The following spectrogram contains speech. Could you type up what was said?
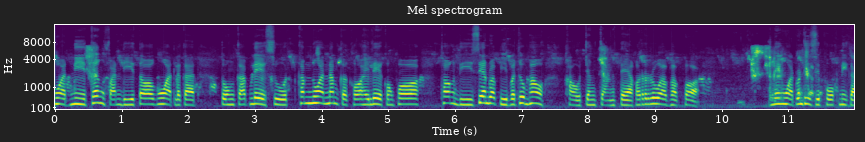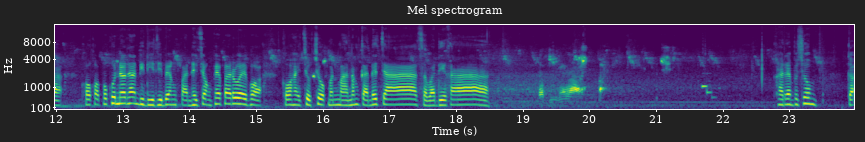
งวดนี้เทิงฝันดีต่องวดแล้วก็ตรงกับเลขสูตรคำนวณนำก็ขอให้เลขของพ่อท่องดีเสี้ยนว่าปีปทุมเฮาเข้าจังๆแต่เขารั่วพ่อพ่อในงวดวันที่16นี่ก็ ขอขอบพระคุณแนวทางดีๆ ที่แบ่งปันให้ช่องแพร่ป้ารวยพอขอให้โชคๆมันมานํกันเด้จ้า สวัสดีค่ะก็ดีนั่นล่ะค่ะท่านผู้ชมก็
